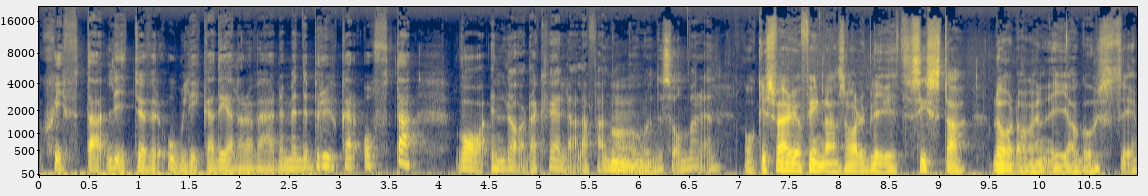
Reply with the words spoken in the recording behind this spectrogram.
skifta lite över olika delar av världen. Men det brukar ofta vara en lördagkväll i alla fall någon mm. gång under sommaren. Och i Sverige och Finland så har det blivit sista lördagen i augusti.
